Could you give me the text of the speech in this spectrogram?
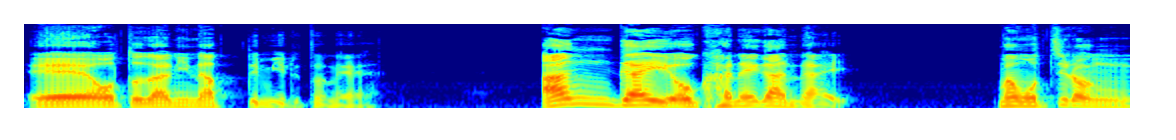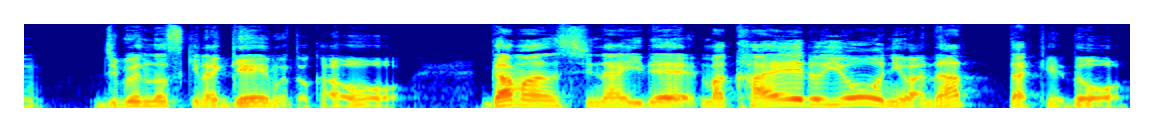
えー、大人になってみるとね案外お金がない。まあもちろん自分の好きなゲームとかを我慢しないで、まあ、買えるようにはなったけど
